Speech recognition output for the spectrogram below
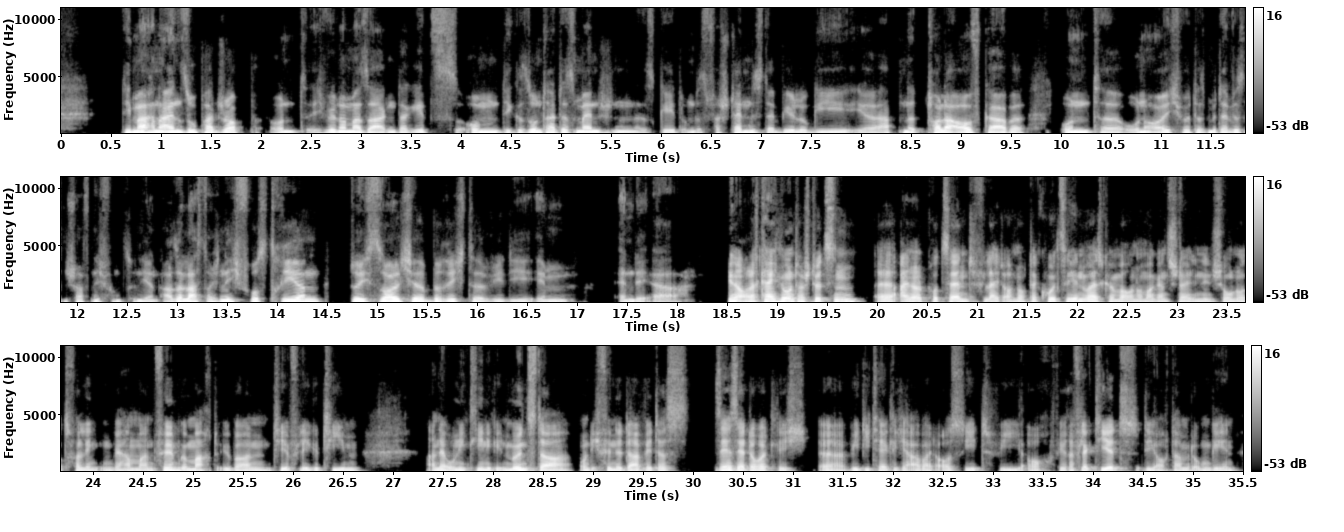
Die machen einen super Job und ich will nochmal sagen, da geht es um die Gesundheit des Menschen, es geht um das Verständnis der Biologie. Ihr habt eine tolle Aufgabe und äh, ohne euch wird es mit der Wissenschaft nicht funktionieren. Also lasst euch nicht frustrieren durch solche Berichte wie die im NDR. Genau, das kann ich nur unterstützen. Äh, 100 Prozent. Vielleicht auch noch der kurze Hinweis, können wir auch noch mal ganz schnell in den Shownotes verlinken. Wir haben mal einen Film gemacht über ein Tierpflegeteam an der Uniklinik in Münster und ich finde, da wird das sehr, sehr deutlich, äh, wie die tägliche Arbeit aussieht, wie auch, wie reflektiert die auch damit umgehen.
